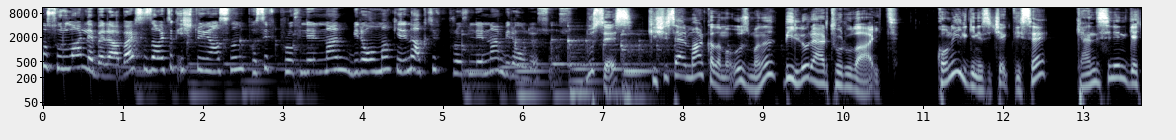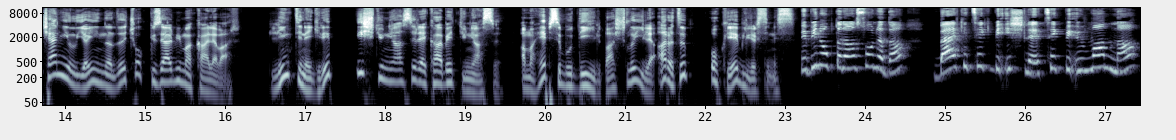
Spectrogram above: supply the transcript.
bu sorularla beraber siz artık iş dünyasının pasif profillerinden biri olmak yerine aktif profillerinden biri oluyorsunuz. Bu ses kişisel markalama uzmanı Billur Ertuğrul'a ait. Konu ilginizi çektiyse kendisinin geçen yıl yayınladığı çok güzel bir makale var. LinkedIn'e girip iş dünyası rekabet dünyası ama hepsi bu değil başlığı ile aratıp okuyabilirsiniz. Ve bir noktadan sonra da belki tek bir işle, tek bir ünvanla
